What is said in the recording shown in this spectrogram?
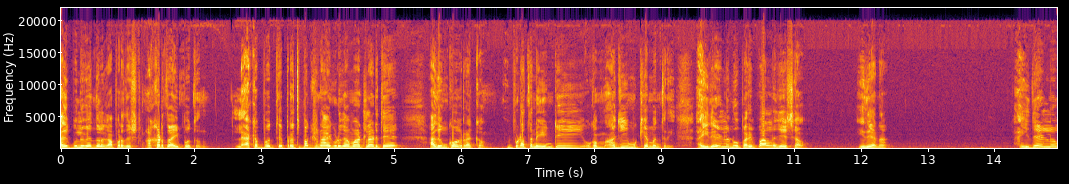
అది పులివెందులకు అప్రదిష్టం. అక్కడితో అయిపోతుంది. లేకపోతే ప్రతిపక్ష నాయకుడిగా మాట్లాడితే అది ఇంకొక రకం. ఇప్పుడు అతను ఏంటి? ఒక మాజీ ముఖ్యమంత్రి. ఐదేళ్ళు నువ్వు పరిపాలన చేశావు. ఇదేనా? ఐదేళ్ళు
